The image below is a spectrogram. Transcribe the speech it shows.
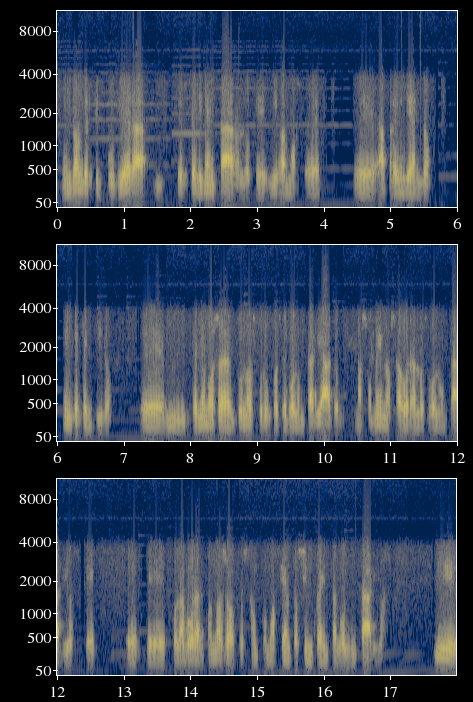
en donde se pudiera experimentar lo que íbamos eh, eh, aprendiendo. ¿En qué sentido? Eh, tenemos algunos grupos de voluntariado, más o menos ahora los voluntarios que, que colaboran con nosotros son como 150 voluntarios. Y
